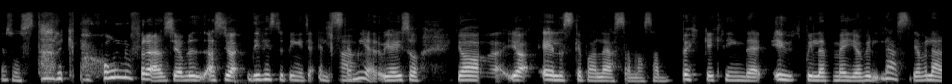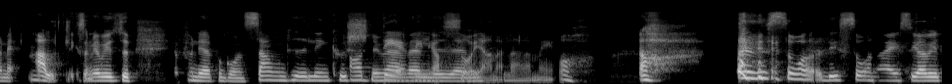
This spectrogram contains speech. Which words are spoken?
en sån stark passion för det här. Så jag blir, alltså jag, det finns typ inget jag älskar ja. mer. Och jag, är så, jag, jag älskar bara att läsa massa böcker kring det, utbilda mig. Jag vill, läsa, jag vill lära mig mm. allt. Liksom. Jag, vill typ, jag funderar på att gå en soundhealing-kurs ja, nu. det vill jag i, så gärna lära mig. Oh. Ah, det, är så, det är så nice. Jag vill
